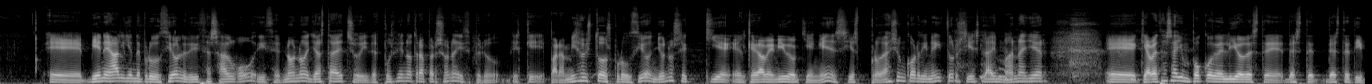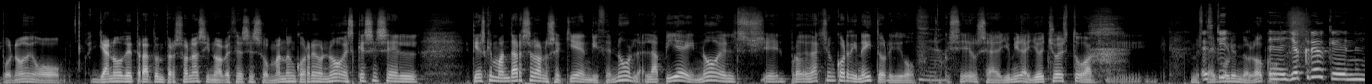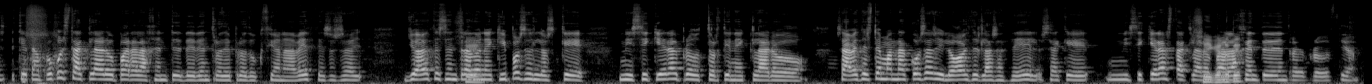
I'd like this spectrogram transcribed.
eh, viene alguien de producción, le dices algo y dices, no, no, ya está hecho. Y después viene otra persona y dice, pero es que para mí sois todos producción. Yo no sé quién, el que ha venido quién es. Si es Production Coordinator, si es Line Manager. Eh, que a veces hay un poco de lío de este, de, este, de este tipo, ¿no? O ya no de trato en persona, sino a veces eso. Manda un correo, no, es que ese es el. Tienes que mandárselo a no sé quién. Dice, no, la, PA, no, el, el, Production Coordinator. Y digo, yo qué sé, o sea, yo mira, yo he hecho esto aquí. Me estáis volviendo loco. Eh, yo creo que, que tampoco está claro para la gente de dentro de producción a veces. O sea, yo a veces he entrado en equipos en los que ni siquiera el productor tiene claro. O sea, a veces te manda cosas y luego a veces las hace él. O sea que ni siquiera está claro para la gente dentro de producción.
